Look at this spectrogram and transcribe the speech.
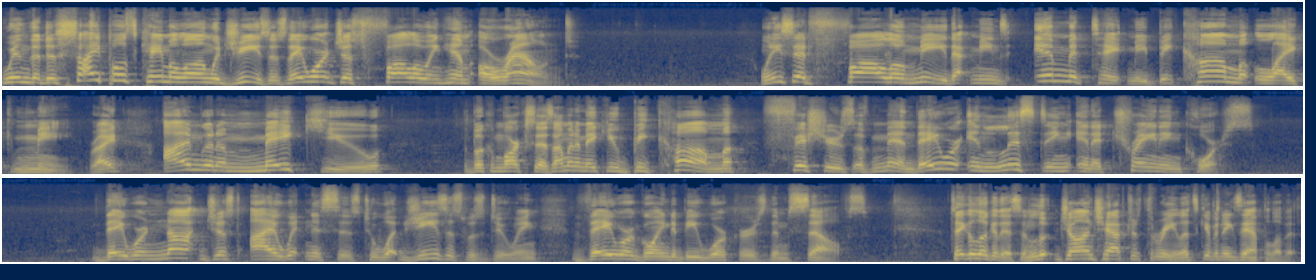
When the disciples came along with Jesus, they weren't just following him around. When he said, follow me, that means imitate me, become like me, right? I'm going to make you, the book of Mark says, I'm going to make you become fishers of men. They were enlisting in a training course. They were not just eyewitnesses to what Jesus was doing, they were going to be workers themselves. Take a look at this in Luke, John chapter 3. Let's give an example of it.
